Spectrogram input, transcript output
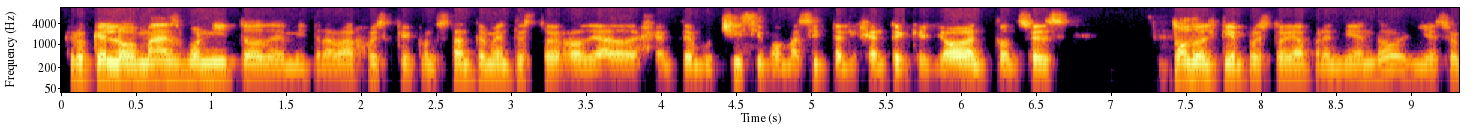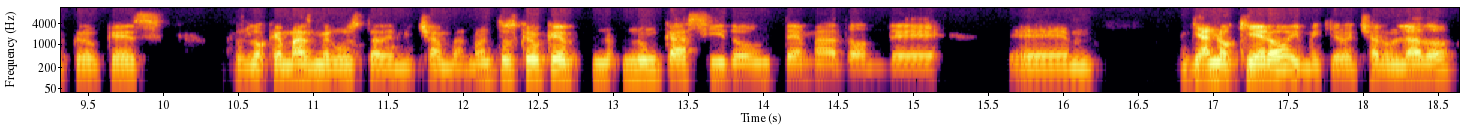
creo que lo más bonito de mi trabajo es que constantemente estoy rodeado de gente muchísimo más inteligente que yo, entonces todo el tiempo estoy aprendiendo y eso creo que es pues, lo que más me gusta de mi chamba, ¿no? Entonces creo que nunca ha sido un tema donde em, ya no quiero y me quiero echar a un lado.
